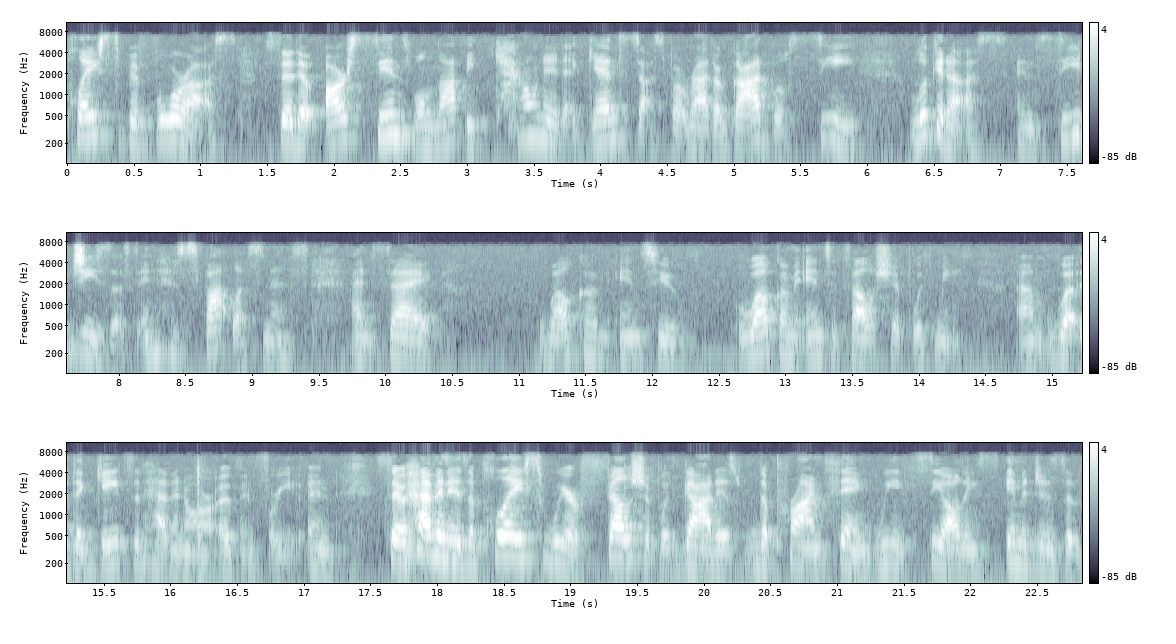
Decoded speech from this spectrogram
placed before us so that our sins will not be counted against us, but rather God will see, look at us and see Jesus in his spotlessness and say, welcome into welcome into fellowship with me. Um, what the gates of heaven are open for you. And so heaven is a place where fellowship with God is the prime thing. We see all these images of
